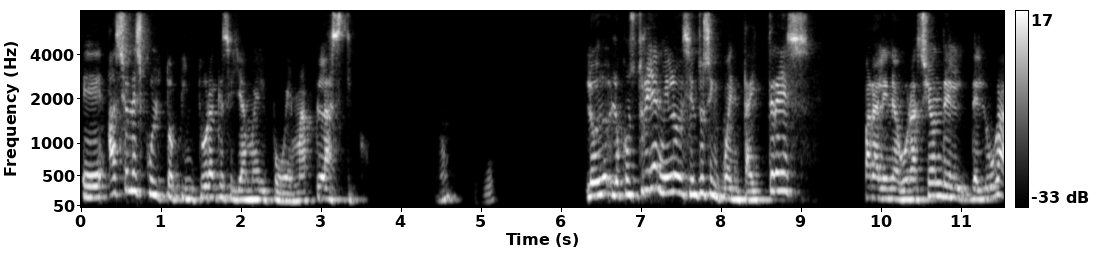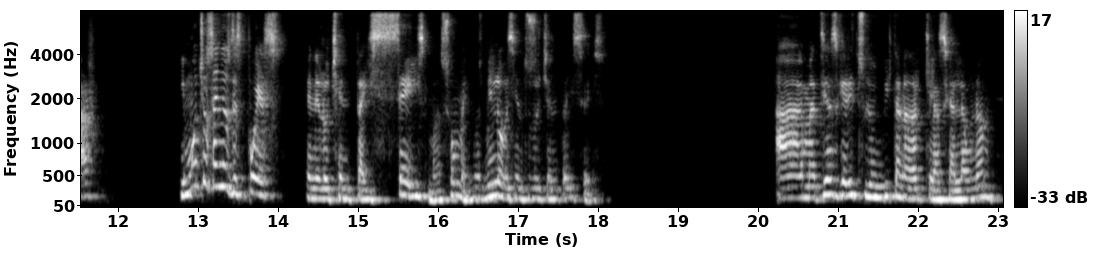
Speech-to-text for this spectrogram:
eh, hace una escultopintura que se llama el poema plástico. lo, lo, construye en 1953 para la inauguración del, del lugar y muchos años después, en el 86 más o menos, 1986, a Matías Geritz lo invitan a dar clase a la UNAM.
